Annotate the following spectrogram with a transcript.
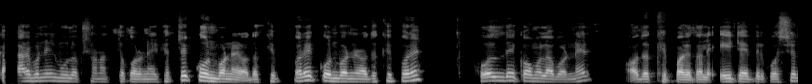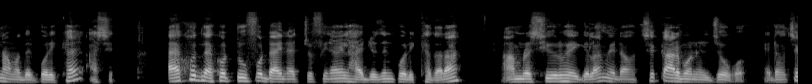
কার্বনিল মূলক শনাক্তকরণের ক্ষেত্রে কোন বর্ণের অদক্ষেপ পরে কোন বর্ণের অদক্ষেপ পরে হলদে কমলা বর্ণের অদক্ষেপ পরে তাহলে এই টাইপের কোশ্চেন আমাদের পরীক্ষায় আসে। এখন দেখো টু ফোর ডাইনাইট্রোফিনাইল হাইড্রোজেন পরীক্ষা দ্বারা আমরা শিওর হয়ে গেলাম এটা হচ্ছে কার্বনিল যৌগ। এটা হচ্ছে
